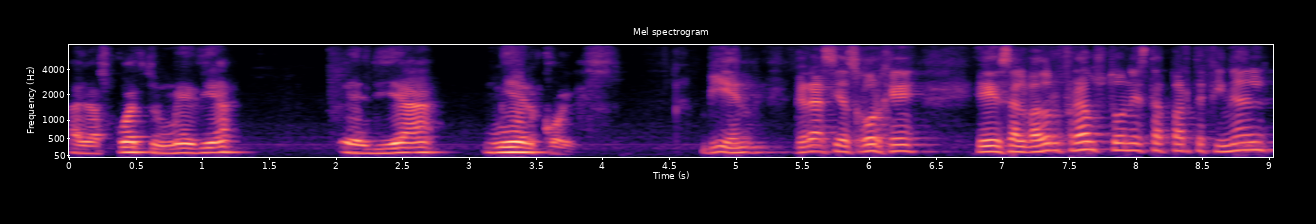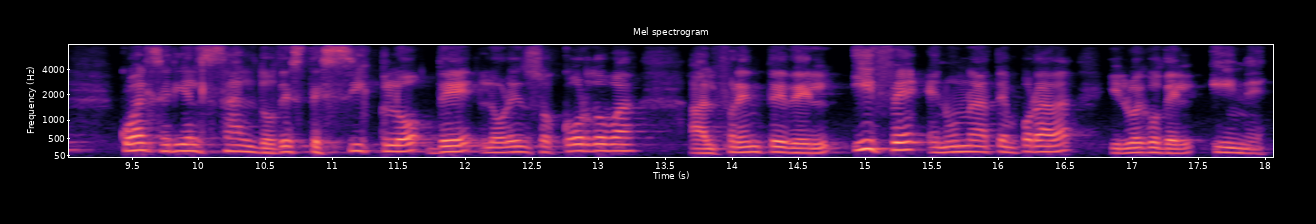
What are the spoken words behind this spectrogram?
a las cuatro y media el día miércoles. Bien, gracias Jorge. Eh, Salvador Frausto, en esta parte final, ¿cuál sería el saldo de este ciclo de Lorenzo Córdoba al frente del IFE en una temporada y luego del INE?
